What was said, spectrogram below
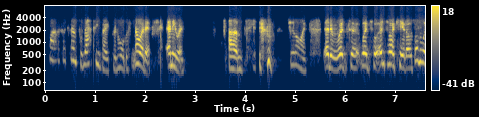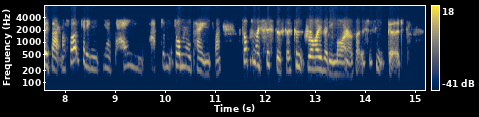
Why was I going for wrapping paper in August? No idea. Anyway, um, July. Anyway, went to went to went to IKEA. And I was on the way back, and I started getting you know pain, abdominal pains. I stopped at my sister's because I couldn't drive anymore, and I was like, this isn't good.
